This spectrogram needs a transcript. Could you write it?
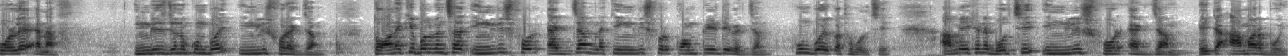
পড়লে অ্যানাফ ইংরেজির জন্য কোন বই? ইংলিশ ফর এক্সাম তো অনেকেই বলবেন, স্যার ইংলিশ ফর এক্সাম নাকি ইংলিশ ফর কম্পিটিটিভ এক্সাম কোন বইয়ের কথা বলছি? আমি এখানে বলছি ইংলিশ ফর এক্সাম এটা আমার বই।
